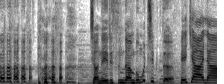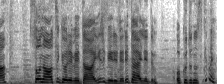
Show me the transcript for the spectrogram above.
Çan eğrisinden bu mu çıktı? Pekala. Son altı göreve dair verileri derledim. Okudunuz değil mi?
